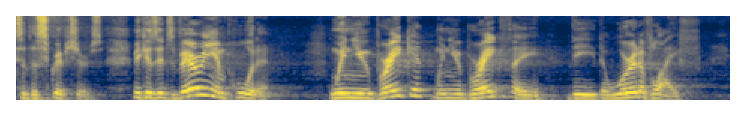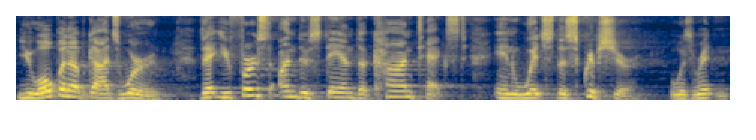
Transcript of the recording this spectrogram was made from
to the scriptures because it's very important when you break it, when you break the, the, the word of life, you open up God's word, that you first understand the context in which the scripture was written.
